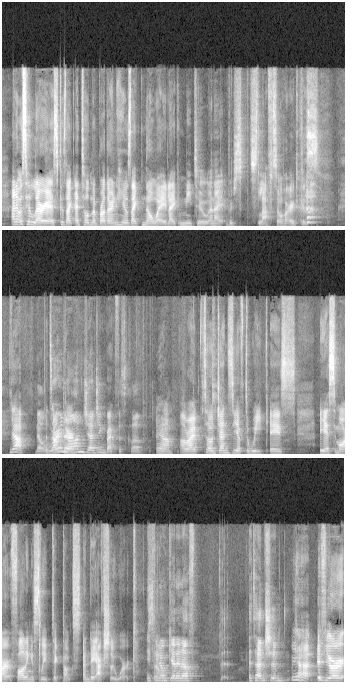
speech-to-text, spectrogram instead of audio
and it was hilarious because like I told my brother and he was like, "No way!" Like me too, and I we just laughed so hard because, yeah, No, it's we're a non-judging breakfast club. yeah. All right, so Gen Z of the week is ASMR falling asleep TikToks, and they actually work. If So, you don't get enough uh, attention, yeah, if you're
